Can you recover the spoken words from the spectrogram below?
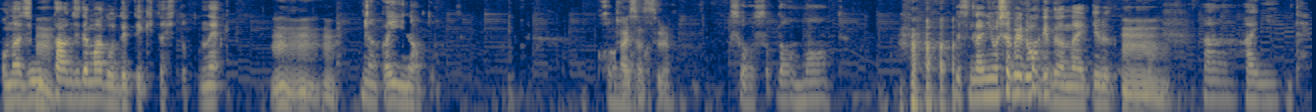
同じ感じで窓出てきた人とね、うんうんうん。なんかいいなと思って。挨拶する。そうそう、どうも。別に何を喋るわけではないけれど、うん。ああ、はい、みたい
